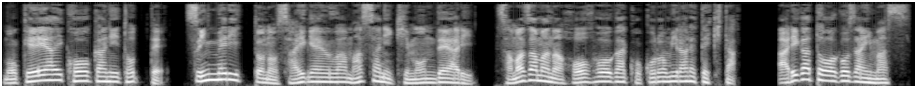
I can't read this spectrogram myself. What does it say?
模型愛好家にとって、ツインメリットの再現はまさに鬼門であり、様々な方法が試みられてきた。ありがとうございます。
